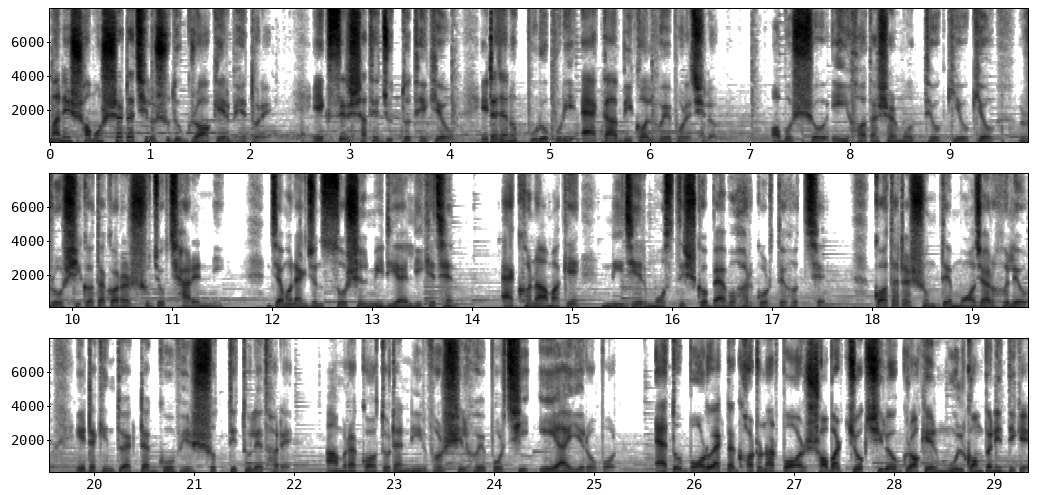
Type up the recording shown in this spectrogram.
মানে সমস্যাটা ছিল শুধু গ্রকের ভেতরে। এক্সের সাথে যুক্ত থেকেও এটা যেন পুরোপুরি একা বিকল হয়ে পড়েছিল। অবশ্য এই হতাশার মধ্যেও কেউ কেউ রসিকতা করার সুযোগ ছাড়েননি। যেমন একজন সোশ্যাল মিডিয়ায় লিখেছেন এখন আমাকে নিজের মস্তিষ্ক ব্যবহার করতে হচ্ছে। কথাটা শুনতে মজার হলেও এটা কিন্তু একটা গভীর সত্যি তুলে ধরে। আমরা কতটা নির্ভরশীল হয়ে পড়ছি এআই এর ওপর। এত বড় একটা ঘটনার পর সবার চোখ ছিল গ্রকের মূল কোম্পানির দিকে।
